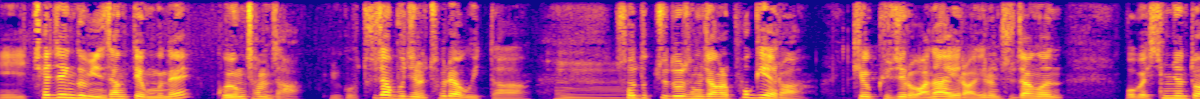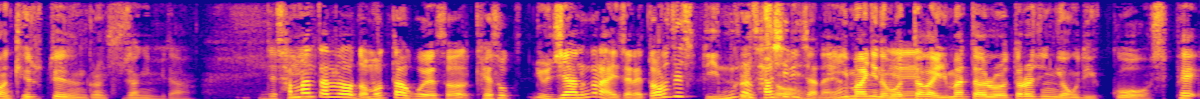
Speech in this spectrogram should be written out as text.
이 최저임금 인상 때문에 고용 참사 그리고 투자 부진을 초래하고 있다. 음. 소득주도 성장을 포기해라. 기업 규제를 완화해라. 이런 주장은 뭐 몇십 년 동안 계속되는 그런 주장입니다. 이제 3만 달러 넘었다고 해서 계속 유지하는 건 아니잖아요. 떨어질 수도 있는 건 사실이잖아요. 2만이 예. 넘었다가 1만 달러로 떨어지는 경우도 있고 스페,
